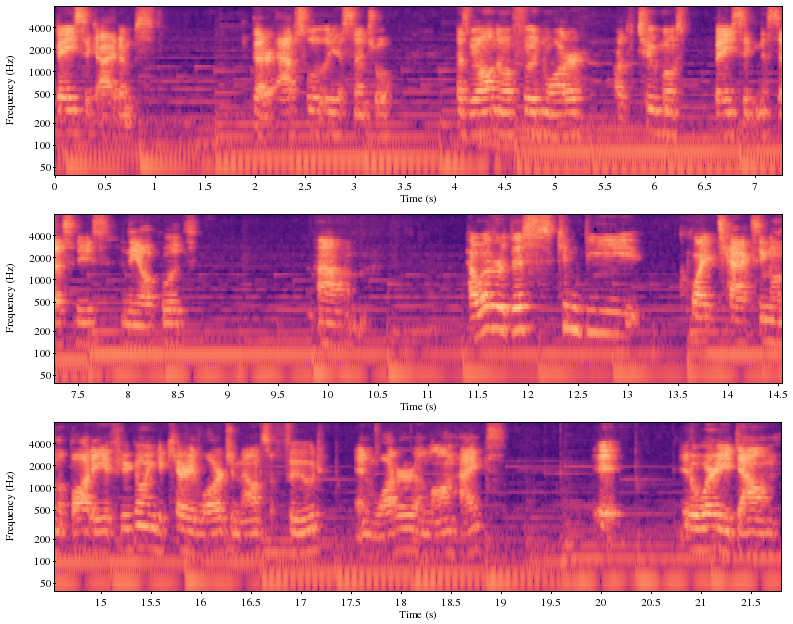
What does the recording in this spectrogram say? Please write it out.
basic items that are absolutely essential. As we all know, food and water are the two most basic necessities in the elk woods. Um, however, this can be quite taxing on the body if you're going to carry large amounts of food and water on long hikes. It it'll wear you down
